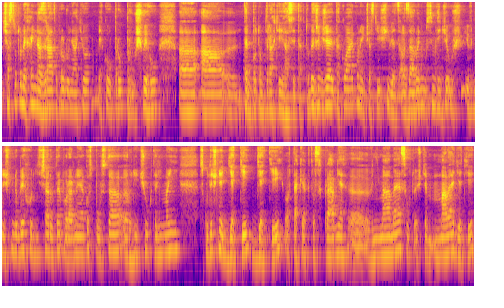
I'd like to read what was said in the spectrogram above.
často to nechají nazrát opravdu nějakého jako opravdu průšvihu a, a ten potom teda chtějí hasit. Tak to bych řekl, že je taková jako nejčastější věc, ale zároveň musím říct, že už i v dnešní době chodí třeba do té poradny jako spousta rodičů, kteří mají skutečně děti, děti, tak jak to správně e, vnímáme, jsou to ještě ještě malé děti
